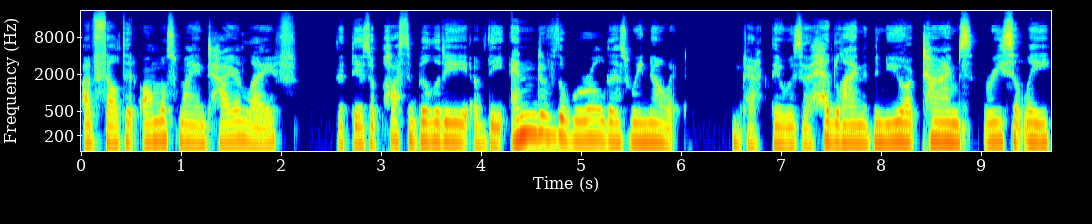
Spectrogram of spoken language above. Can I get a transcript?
I've felt it almost my entire life that there's a possibility of the end of the world as we know it. In fact, there was a headline in the New York Times recently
